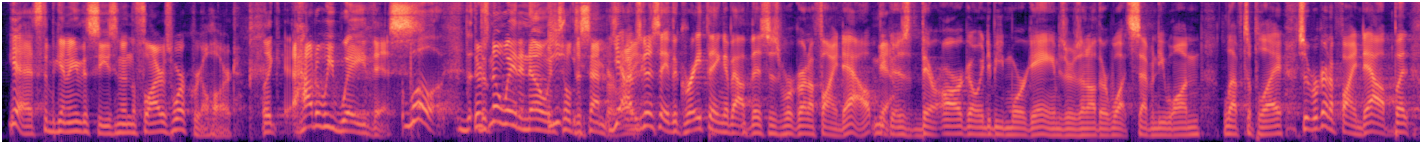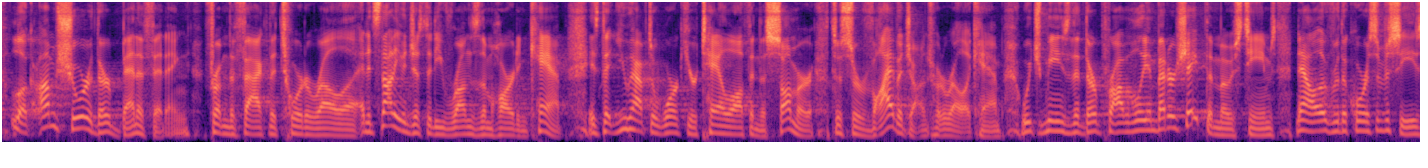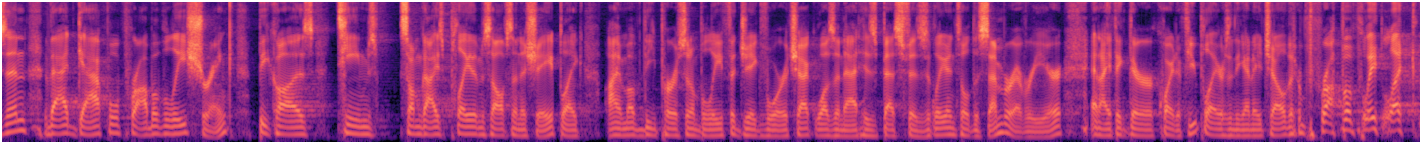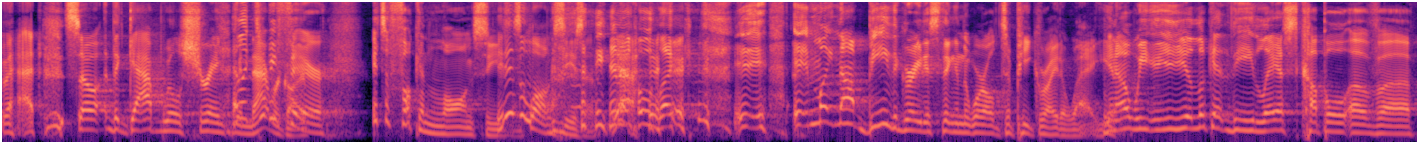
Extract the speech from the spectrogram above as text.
Yeah, it's the beginning of the season, and the Flyers work real hard. Like, how do we weigh this? Well, the- there's the- no way to know until He- December. Yeah, I was going to say the great thing about this is we're going to find out Yeah. because there are going to be more games. There's another what 71 left to play, so we're going to find out. But look, I'm sure they're benefiting from the fact that Tortorella, and it's not even just that he runs them hard in camp, is that you have to work your tail off in the summer to survive a John Tortorella camp, which means that they're probably in better shape than most teams. Now, over the course of a season, that gap will probably shrink because teams some guys play themselves into shape. Like I'm of the personal belief that Jake Voracek wasn't at his best physically until December every year, and I think there are quite a few players in the NHL that are probably like that. So the gap will shrink And, in like, that to be regard. fair, it's a fucking long season. It is a long season. You know, like it, it might not be the greatest thing in the world to peak right away. You know, we you look at the last couple of uh,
